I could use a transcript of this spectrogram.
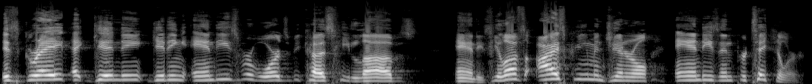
is great at getting, getting Andy's rewards because he loves Andy's. He loves ice cream in general, Andy's in particular.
